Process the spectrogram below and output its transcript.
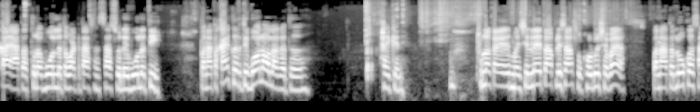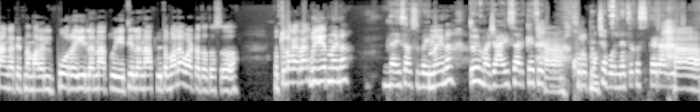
काय आता तुला बोललं तर वाटत असं सासूला बोलती. पण आता काय करते बोलावं लागत. हाय की नाही? तुला काय म्हणशील लयच आपली सासू खडूश आहे बाया. पण आता लोक सांगत आहेत ना मला पोरं येईल नातू ये तिला नातू तर मला वाटत तसं. तुला काय राग बी येत नाही ना? नाही सासूबाई. नाही ना? तुम्ही माझ्या आई सारख्याच हा मग. तुमच्या बोलण्याचं कसं काय राग हा.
